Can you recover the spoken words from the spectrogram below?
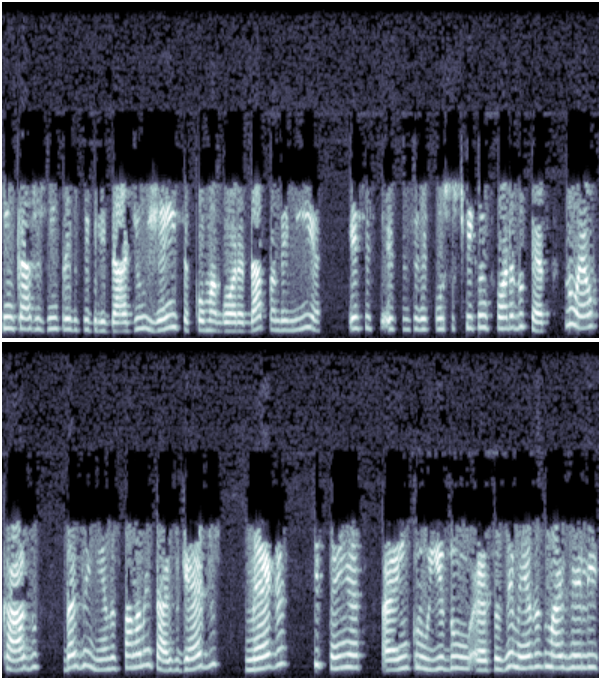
em casos de imprevisibilidade e urgência, como agora da pandemia, esses, esses recursos ficam fora do teto. Não é o caso das emendas parlamentares. Guedes nega que tenha é, incluído essas emendas, mas ele,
